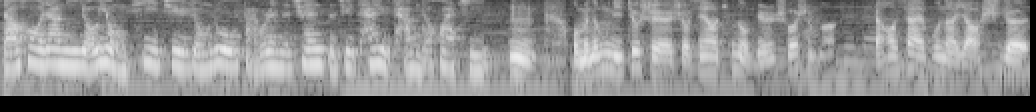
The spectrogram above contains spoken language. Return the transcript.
然后让你有勇气去融入法国人的圈子，去参与他们的话题。嗯，我们的目的就是首先要听懂别人说什么，然后下一步呢，也要试着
